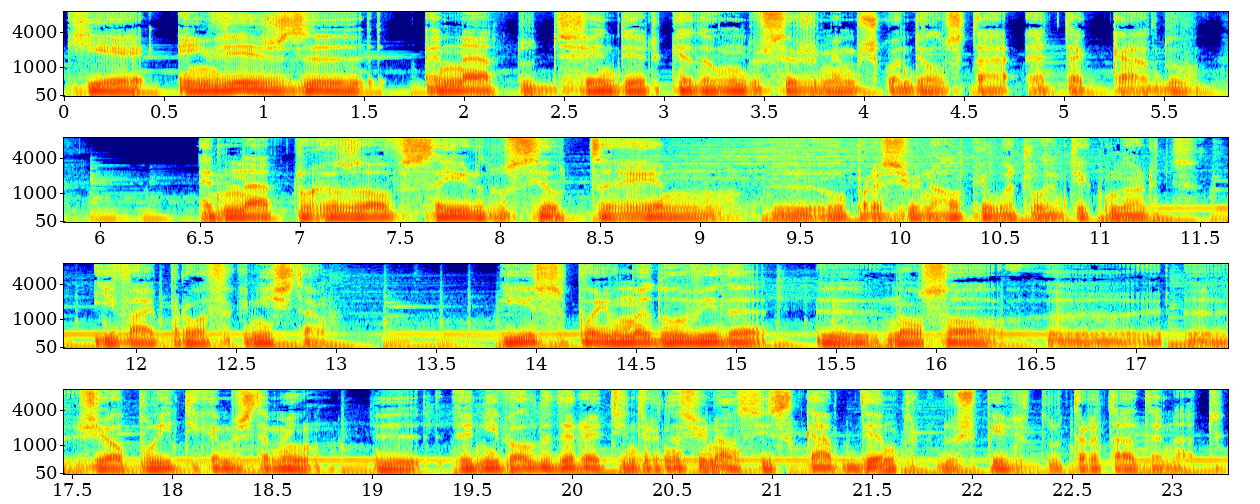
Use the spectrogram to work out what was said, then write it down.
que é, em vez de a NATO defender cada um dos seus membros quando ele está atacado, a NATO resolve sair do seu terreno eh, operacional, que é o Atlântico Norte, e vai para o Afeganistão. E isso põe uma dúvida eh, não só eh, eh, geopolítica, mas também a nível de direito internacional, se isso cabe dentro do espírito do Tratado da NATO.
